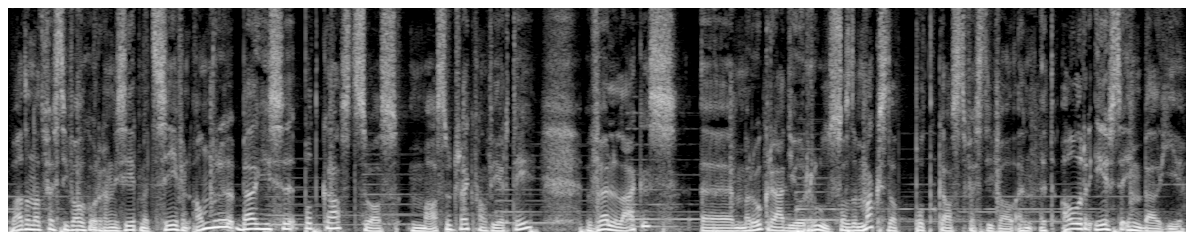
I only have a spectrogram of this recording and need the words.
We hadden dat festival georganiseerd met zeven andere Belgische podcasts, zoals Mastertrack van VRT, Vuile Lakens, uh, maar ook Radio Rules. Dat was de Max, dat podcastfestival, en het allereerste in België.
